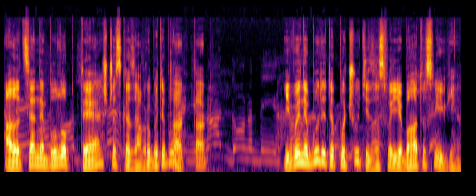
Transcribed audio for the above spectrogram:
Але це не було б те, що сказав робити Бог. так, так, І ви не будете почуті за своє багатослів'я.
